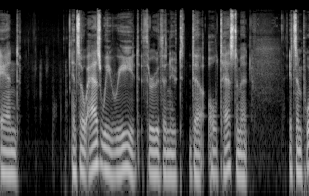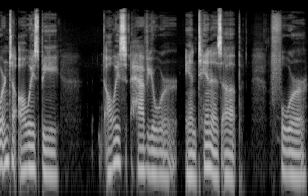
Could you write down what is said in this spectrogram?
And and so as we read through the new the Old Testament, it's important to always be always have your antennas up for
